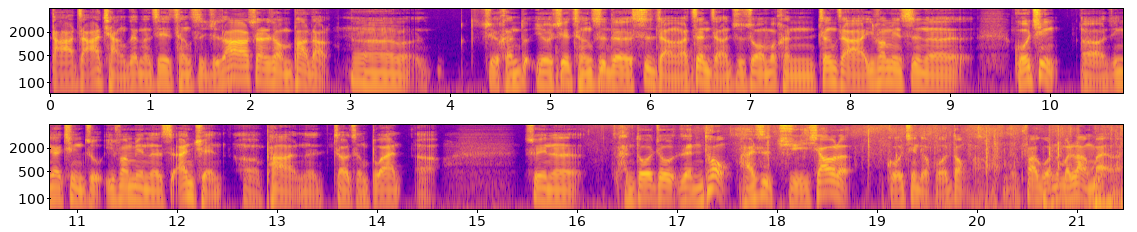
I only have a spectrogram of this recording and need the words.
打砸抢的呢，这些城市就是啊，算了算了，我们怕到了。呃，就很多有些城市的市长啊、镇长，就说我们很挣扎。一方面是呢，国庆啊、应该庆祝；一方面呢是安全啊、怕呢造成不安啊、所以呢，很多就忍痛还是取消了国庆的活动啊。法国那么浪漫啊。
